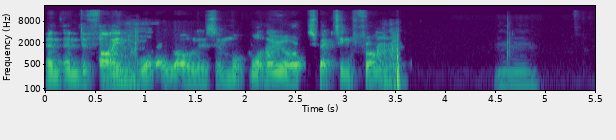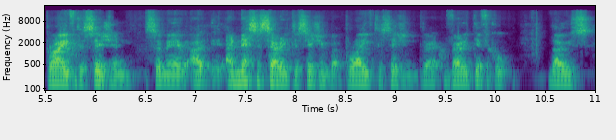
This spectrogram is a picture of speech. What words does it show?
and, and define what their role is and what, what they are expecting from them. Mm. Brave decision, Sameer. A necessary decision, but brave decision. Very difficult. Those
